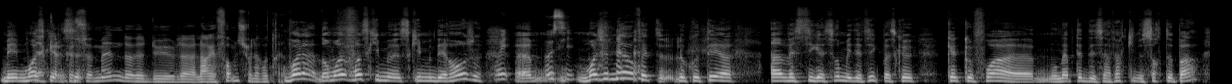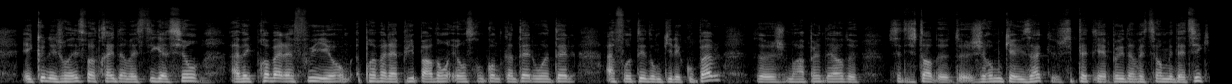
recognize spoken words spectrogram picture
Mais moi, il y a quelques semaines de de la, réforme sur les retraites. Voilà, donc moi, moi ce, qui me, ce qui me dérange, euh, aussi. moi j'aime bien en fait le côté euh, investigation médiatique parce que quelquefois euh, on a peut-être des affaires qui ne sortent pas et que les journalistes font un travail d'investigation avec preuve à l'appui et, on, preuve à l'appui pardon et on se rend compte qu'un tel ou un tel a fauté donc il est coupable. je me rappelle d'ailleurs de cette histoire de, Jérôme Cahuzac. Si peut-être qu'il n'y avait pas eu d'investissement médiatique,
